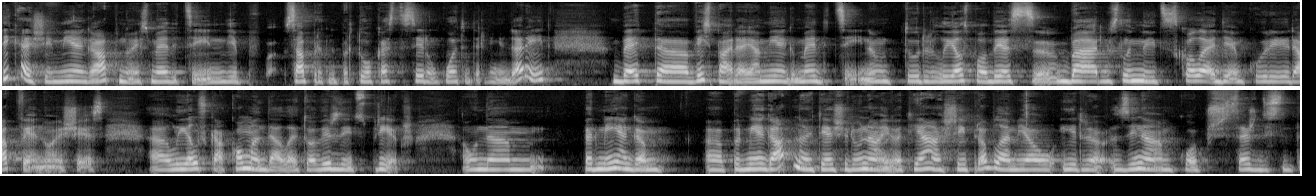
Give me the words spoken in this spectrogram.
tikai šī miega apnojas medicīna, jeb sapratne par to, kas tas ir un ko tad ar viņu darīt, bet uh, vispārējā miega medicīna. Un tur liels paldies bērnu slimnīcas kolēģiem, kuri ir apvienojušies uh, lieliskā komandā, lai to virzītu uz priekšu. Un, um, par miegam Par miega apnoju tieši runājot, jā, šī problēma jau ir zināma kopš 60.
